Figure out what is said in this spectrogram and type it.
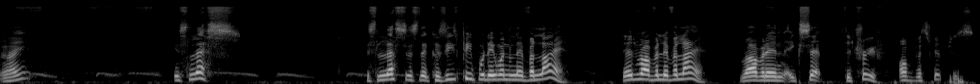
right? It's less. It's less is because these people they want to live a lie. They'd rather live a lie rather than accept the truth of the scriptures.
